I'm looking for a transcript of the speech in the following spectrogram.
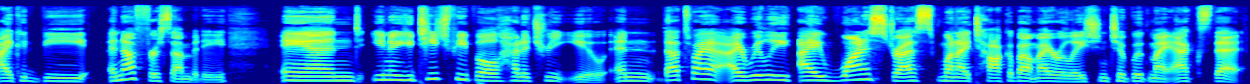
i could be enough for somebody. And you know you teach people how to treat you. And that's why i really i want to stress when i talk about my relationship with my ex that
